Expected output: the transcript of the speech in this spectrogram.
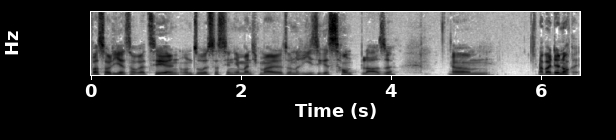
was soll ich jetzt noch erzählen? Und so ist das denn hier manchmal so eine riesige Soundblase. Ähm, aber dennoch, äh,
